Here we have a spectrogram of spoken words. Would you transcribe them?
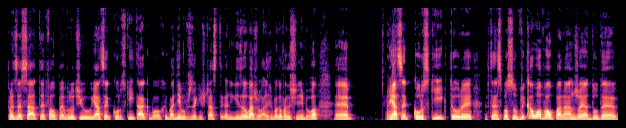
prezesa TVP wrócił Jacek Kurski, tak, bo chyba nie był przez jakiś czas, tego nikt nie zauważył, ale chyba go faktycznie nie było. E, Jacek Kurski, który w ten sposób wykołował pana Andrzeja Dudę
